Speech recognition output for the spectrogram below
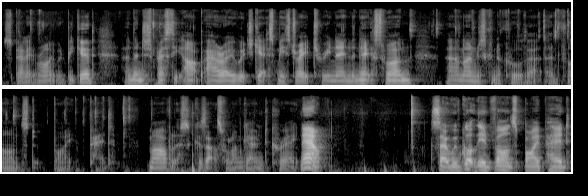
spell it right would be good. And then just press the up arrow, which gets me straight to rename the next one. And I'm just going to call that advanced biped. Marvellous, because that's what I'm going to create. Now, so we've got the advanced biped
